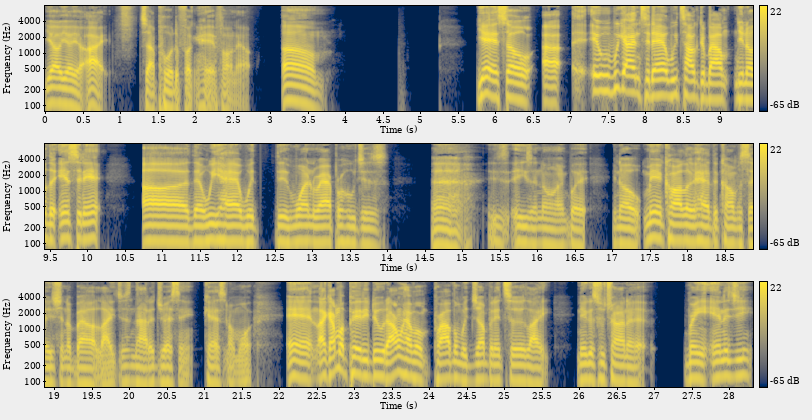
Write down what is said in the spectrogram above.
Yo, yo, yo. All right. So I pulled the fucking headphone out. Um yeah, so uh, it, we got into that. We talked about you know the incident uh, that we had with the one rapper who just uh, he's he's annoying, but you know me and Carla had the conversation about like just not addressing Cass no more. And like I'm a petty dude. I don't have a problem with jumping into like niggas who trying to bring energy,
